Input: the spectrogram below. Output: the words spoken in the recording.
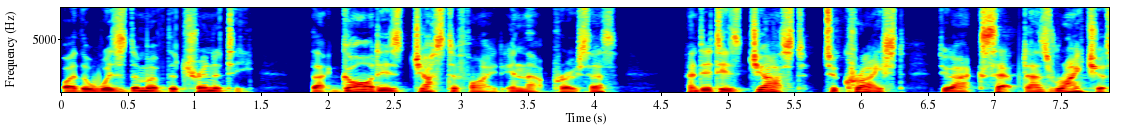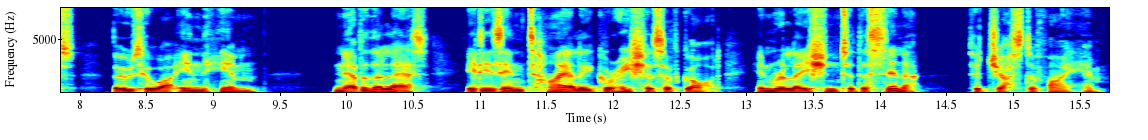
by the wisdom of the Trinity that God is justified in that process, and it is just to Christ to accept as righteous those who are in him, nevertheless, it is entirely gracious of God in relation to the sinner to justify him.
